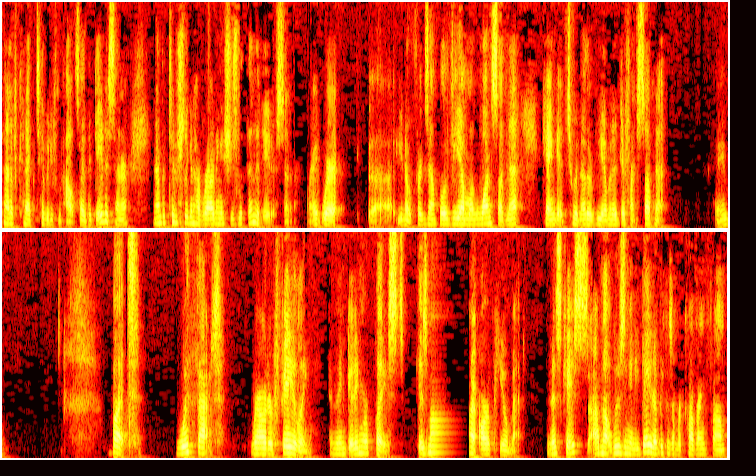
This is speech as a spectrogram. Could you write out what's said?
kind of connectivity from outside the data center, and I'm potentially going to have routing issues within the data center, right? Where, uh, you know, for example, a VM on one subnet can get to another VM in a different subnet. Okay. But with that router failing, and then getting replaced, is my, my RPO met? In this case, I'm not losing any data because I'm recovering from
